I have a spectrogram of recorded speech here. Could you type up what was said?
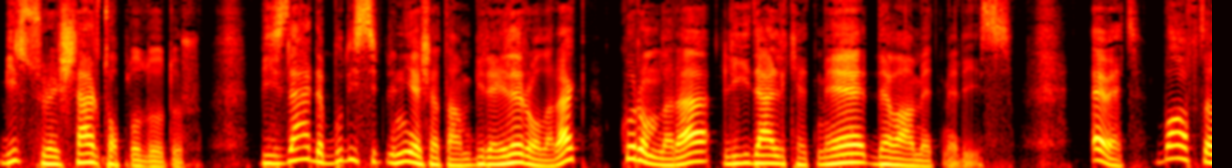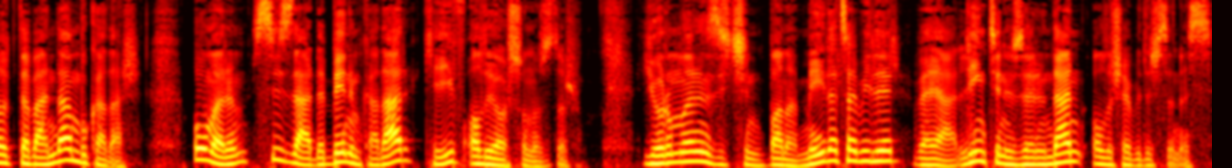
bir süreçler topluluğudur. Bizler de bu disiplini yaşatan bireyler olarak kurumlara liderlik etmeye devam etmeliyiz. Evet, bu haftalık da benden bu kadar. Umarım sizler de benim kadar keyif alıyorsunuzdur. Yorumlarınız için bana mail atabilir veya LinkedIn üzerinden oluşabilirsiniz.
